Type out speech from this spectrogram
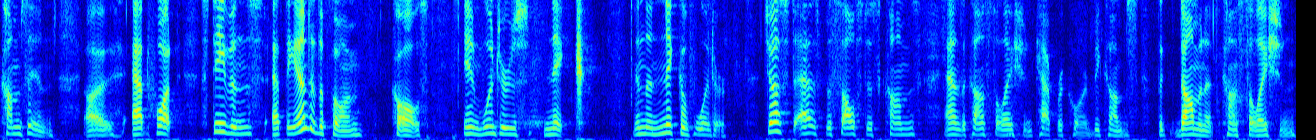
comes in uh, at what Stevens, at the end of the poem, calls in winter's nick, in the nick of winter, just as the solstice comes and the constellation Capricorn becomes the dominant constellation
